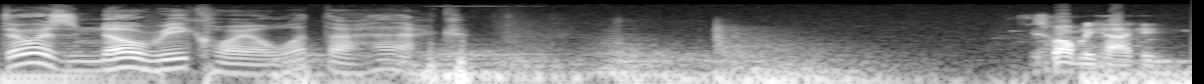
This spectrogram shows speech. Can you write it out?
There was no recoil, what the heck? He's probably hacking.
